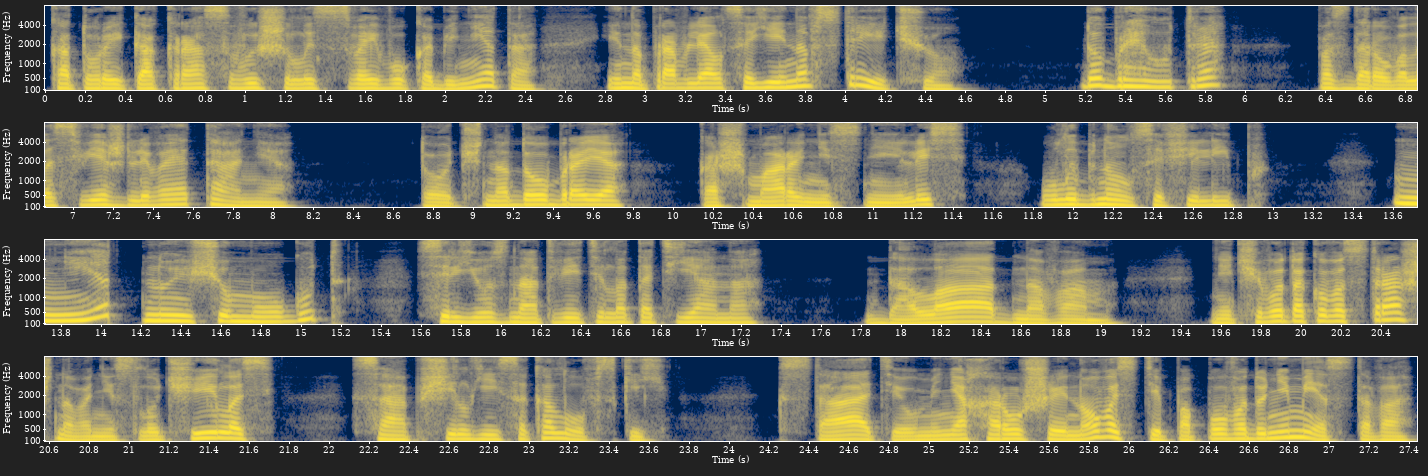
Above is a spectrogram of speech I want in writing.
который как раз вышел из своего кабинета и направлялся ей навстречу. «Доброе утро», — поздоровалась вежливая Таня. «Точно доброе», «Кошмары не снились?» — улыбнулся Филипп. «Нет, но еще могут», — серьезно ответила Татьяна. «Да ладно вам. Ничего такого страшного не случилось», — сообщил ей Соколовский. «Кстати, у меня хорошие новости по поводу Неместова».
